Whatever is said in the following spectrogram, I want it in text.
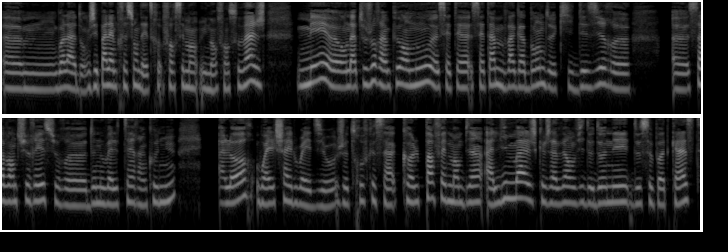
voilà, donc j'ai pas l'impression d'être forcément une enfant sauvage, mais on a toujours un peu en nous cette, cette âme vagabonde qui désire euh, s'aventurer sur euh, de nouvelles terres inconnues. Alors, Wild Child Radio, je trouve que ça colle parfaitement bien à l'image que j'avais envie de donner de ce podcast.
